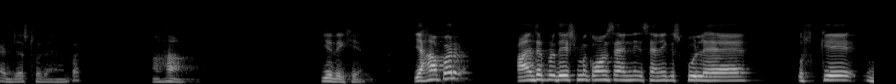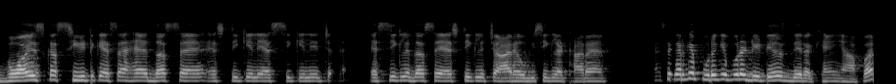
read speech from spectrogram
एडजस्ट हो जाए यहाँ पर। हाँ। ये देखिए। यहाँ पर आंध्र प्रदेश में कौन सा सैनिक स्कूल है? उसके बॉयज़ का सीट कैसा है? दस है। एसटी के लिए एससी के लिए एससी के लिए दस है एसटी के लिए चार है ओबीसी के लिए अठारह है। ऐसे करके पूरे के पूरे डिटेल्स दे रखे हैं यहाँ पर।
